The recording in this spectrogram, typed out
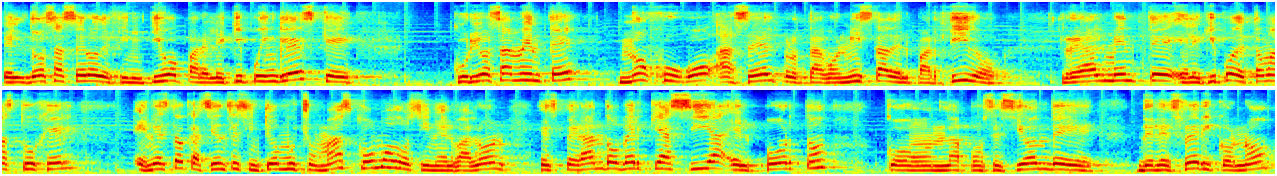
el 2 a 0 definitivo para el equipo inglés que curiosamente no jugó a ser el protagonista del partido. Realmente el equipo de Thomas Tuchel en esta ocasión se sintió mucho más cómodo sin el balón, esperando ver qué hacía el Porto con la posesión de, del esférico, ¿no?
